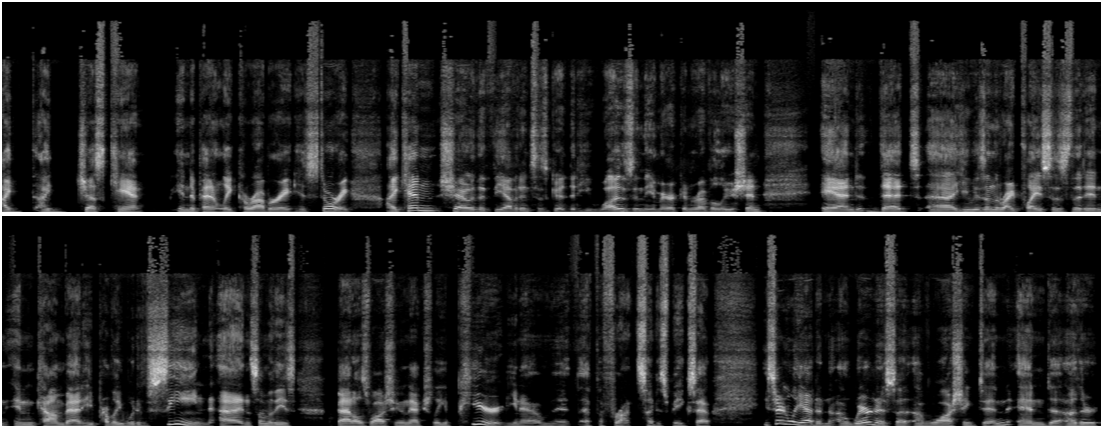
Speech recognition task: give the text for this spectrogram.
I I just can't independently corroborate his story. I can show that the evidence is good that he was in the American Revolution and that uh, he was in the right places that in, in combat he probably would have seen uh, in some of these battles washington actually appeared you know at, at, the front so to speak. So he certainly had an awareness of, of washington and uh, other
